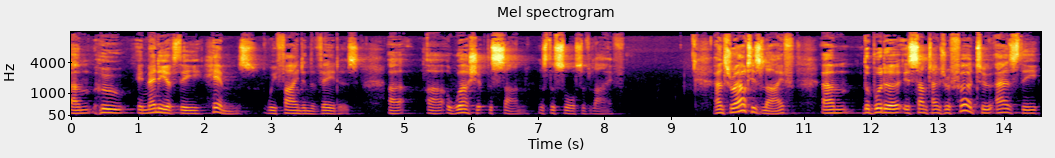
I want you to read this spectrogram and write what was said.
um, who, in many of the hymns we find in the Vedas, uh, uh, worship the sun as the source of life. And throughout his life, um, the Buddha is sometimes referred to as the,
